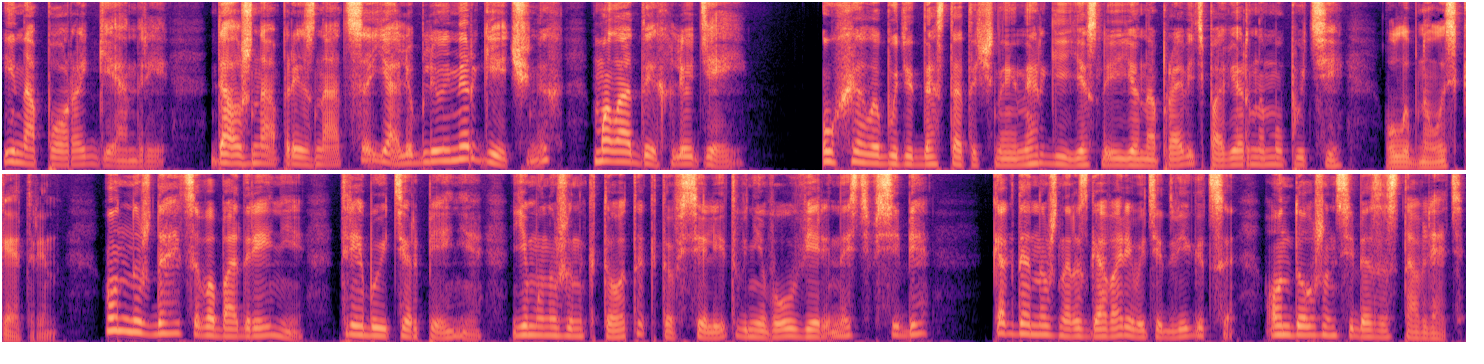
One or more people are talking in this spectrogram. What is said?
и напора Генри». Должна признаться, я люблю энергичных, молодых людей». «У Хэлла будет достаточно энергии, если ее направить по верному пути», — улыбнулась Кэтрин. «Он нуждается в ободрении, требует терпения. Ему нужен кто-то, кто вселит в него уверенность в себе. Когда нужно разговаривать и двигаться, он должен себя заставлять,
